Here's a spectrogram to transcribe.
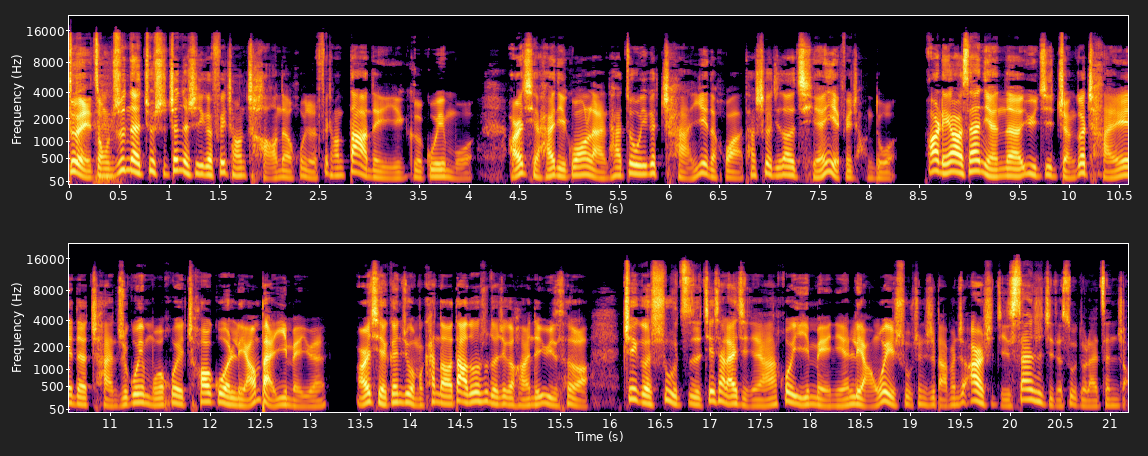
对，总之呢，就是真的是一个非常长的或者非常大的一个规模，而且海底光缆它作为一个产业的话，它涉及到的钱也非常多。二零二三年呢，预计整个产业的产值规模会超过两百亿美元，而且根据我们看到大多数的这个行业的预测，这个数字接下来几年还会以每年两位数甚至百分之二十几、三十几的速度来增长。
